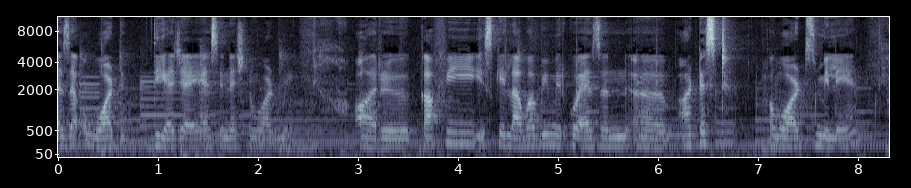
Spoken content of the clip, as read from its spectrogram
एज अ अवार्ड दिया जाए ऐसे नेशनल अवार्ड में। और काफ़ी इसके अलावा भी मेरे को एज एन आर्टिस्ट अवार्ड्स मिले हैं।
